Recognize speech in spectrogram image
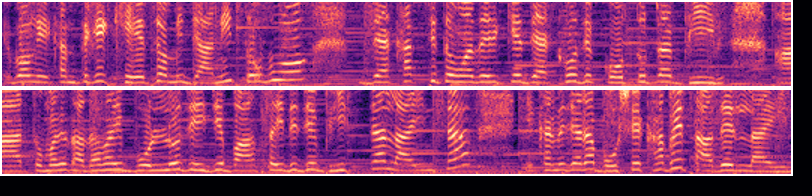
এবং এখান থেকে খেয়েছো, আমি জানি। তবুও দেখাচ্ছি তোমাদেরকে, দেখো যে কতটা ভিড়। আর তোমাদের দাদাভাই বলল যে এই যে বাস সাইডে যে ভিড়টা, লাইনটা, এখানে যারা বসে খাবে তাদের লাইন।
